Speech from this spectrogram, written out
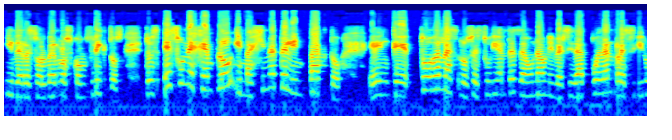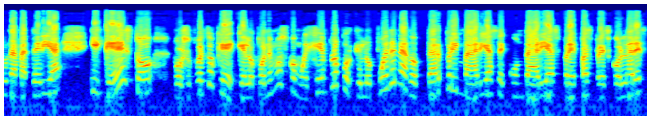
y de resolver los conflictos. Entonces, es un ejemplo, imagínate el impacto en que todos los estudiantes de una universidad puedan recibir una materia y que esto, por supuesto que, que lo ponemos como ejemplo porque lo pueden adoptar primarias, secundarias, prepas, preescolares,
